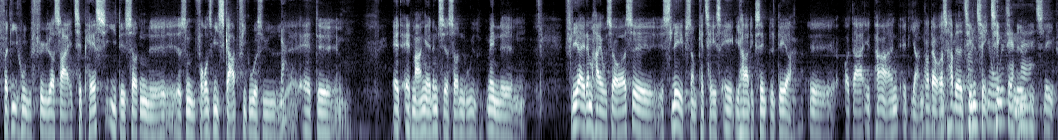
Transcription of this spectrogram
fordi hun føler sig tilpas i det sådan, øh, sådan forholdsvis skarpt figursyde, ja. at, øh, at, at mange af dem ser sådan ud. Men, øh, flere af dem har jo så også øh, slæb, som kan tages af. Vi har et eksempel der. Øh, og der er et par af de andre, der også har været tiltænkt tænkt med et slæb.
